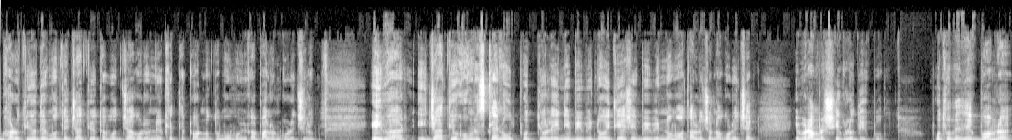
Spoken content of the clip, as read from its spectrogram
ভারতীয়দের মধ্যে জাতীয়তাবোধ জাগরণের ক্ষেত্রে একটা অন্যতম ভূমিকা পালন করেছিল। এইবার এই জাতীয় কংগ্রেস কেন উৎপত্তি হলো? এই নিয়ে বিভিন্ন ঐতিহাসিক, বিভিন্ন মত আলোচনা করেছেন। এবার আমরা সেগুলো দেখব। প্রথমে দেখব আমরা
